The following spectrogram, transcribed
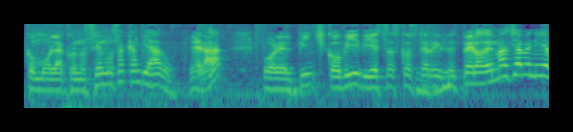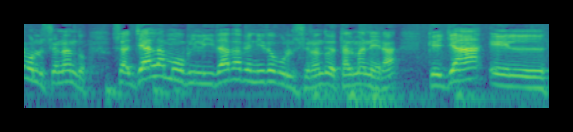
como la conocemos ha cambiado, ¿verdad? Por el pinche COVID y estas cosas terribles. Pero además ya venía evolucionando. O sea, ya la movilidad ha venido evolucionando de tal manera que ya el,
